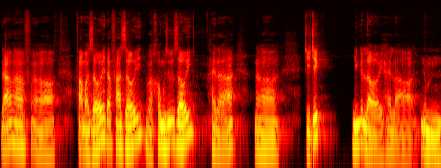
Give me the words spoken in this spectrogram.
đã uh, phạm vào giới đã phá giới và không giữ giới hay là uh, chỉ trích những cái lời hay là um,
